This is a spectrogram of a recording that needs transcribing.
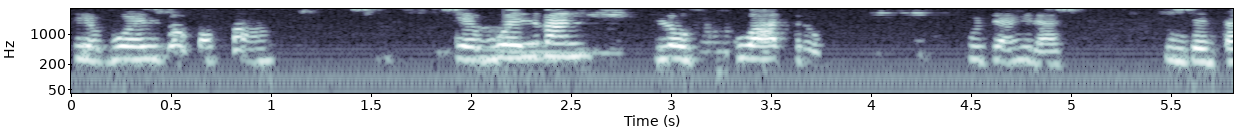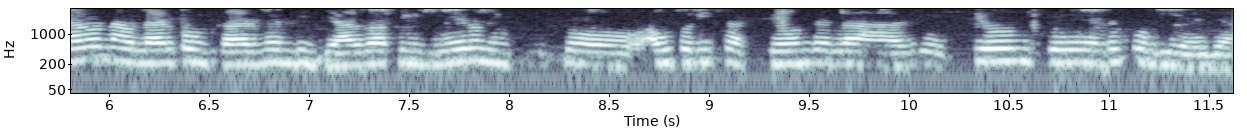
que vuelva papá, que vuelvan los cuatro. Muchas gracias. Intentaron hablar con Carmen Villalba, pidieron incluso autorización de la dirección que recorrió ella.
